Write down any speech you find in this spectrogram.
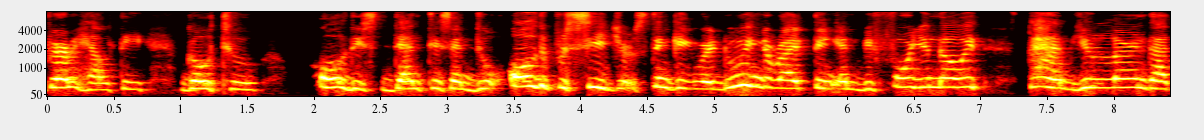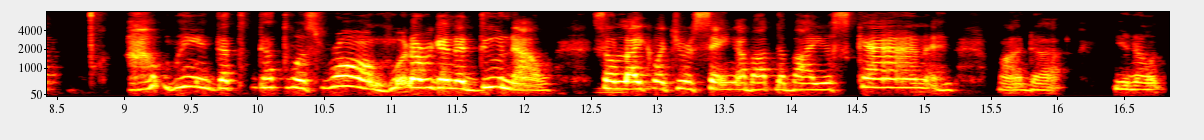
very healthy, go to all these dentists and do all the procedures thinking we're doing the right thing. And before you know it, bam, you learn that, oh man, that, that was wrong. What are we going to do now? So, like what you're saying about the bioscan and uh, the, you know,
